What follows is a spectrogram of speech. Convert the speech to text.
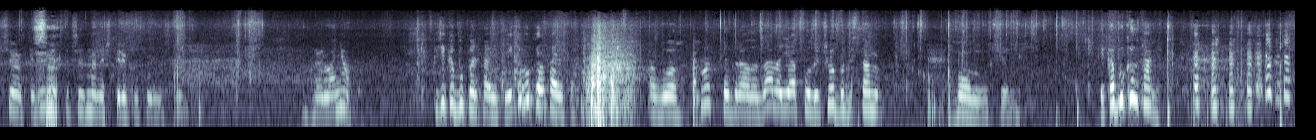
Все, Все. вистачить в мене 4 кукурузки. Бероню. Яка буква алфавіта? Яка буква алфавіта? Або от це драла. Зараз я полечу, бо достану голову чимось. Яка буква алфавіта?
